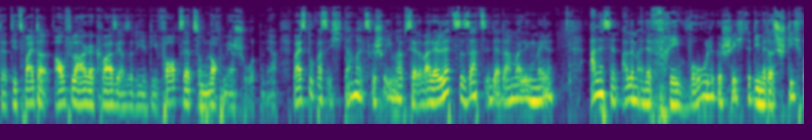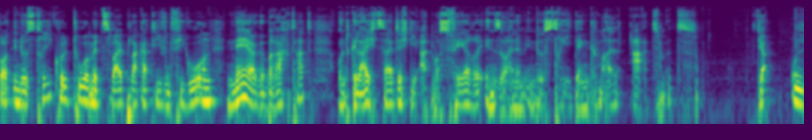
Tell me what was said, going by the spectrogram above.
der, die zweite Auflage quasi, also die, die Fortsetzung noch mehr Schoten, ja. Weißt du, was ich damals geschrieben habe? Das war der letzte Satz in der damaligen Mail. Alles in allem eine frivole Geschichte, die mir das Stichwort Industrie Industriekultur mit zwei plakativen Figuren näher gebracht hat und gleichzeitig die Atmosphäre in so einem Industriedenkmal atmet. Ja. Und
